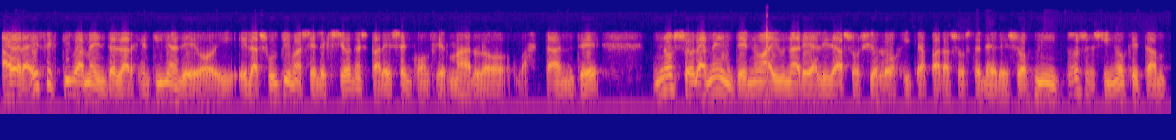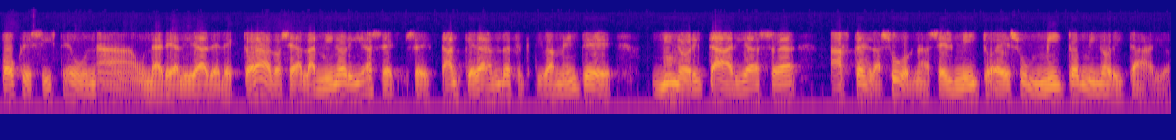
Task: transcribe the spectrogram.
Ahora, efectivamente, en la Argentina de hoy, en las últimas elecciones parecen confirmarlo bastante, no solamente no hay una realidad sociológica para sostener esos mitos, sino que tampoco existe una, una realidad electoral. O sea, las minorías se, están quedando efectivamente minoritarias eh, hasta en las urnas. El mito es un mito minoritario.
